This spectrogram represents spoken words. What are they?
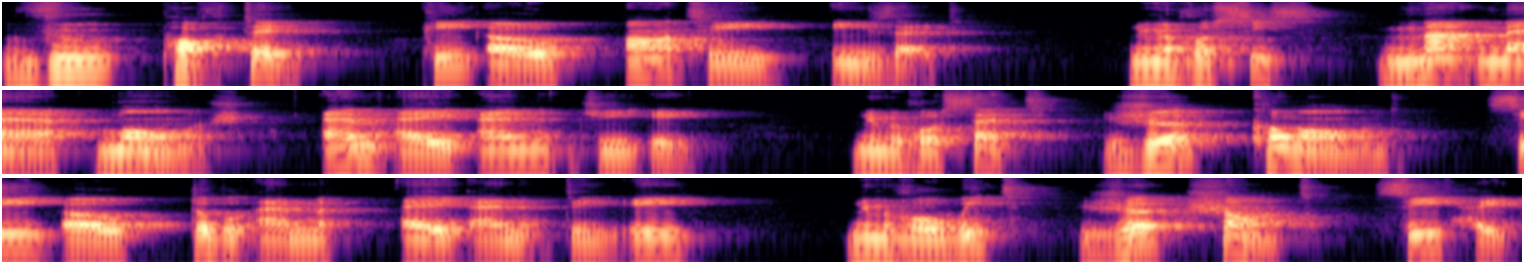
Vous portez. P-O-R-T-E-Z. Numéro 6. Ma mère mange. M-A-N-G-E. Numéro 7. Je commande. C-O-M-M-A-N-D-E. Numéro 8. Je chante. C-H-A-N-T-E.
